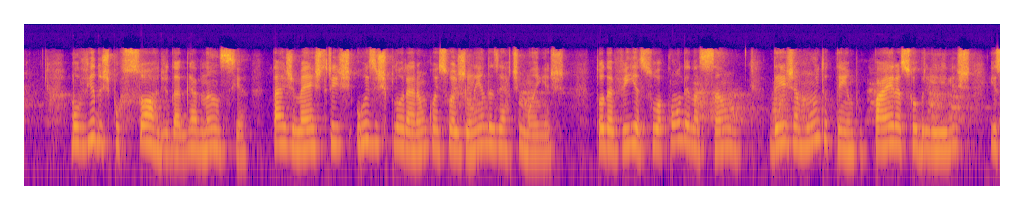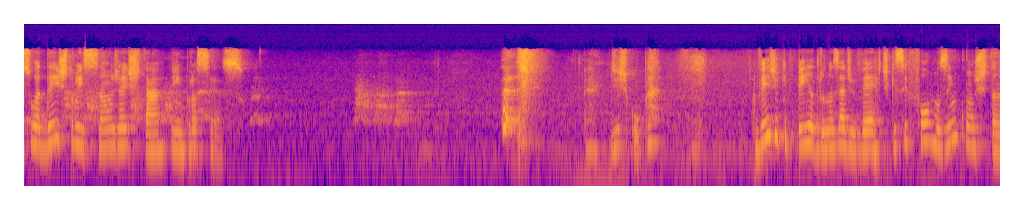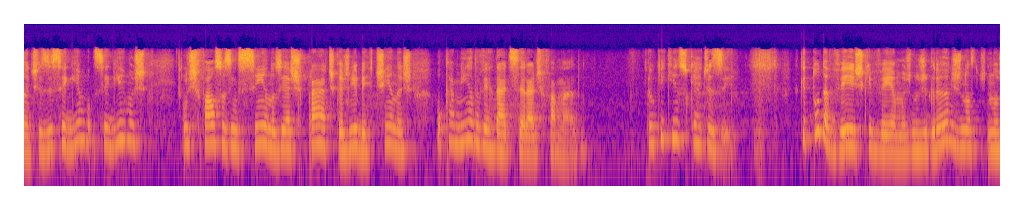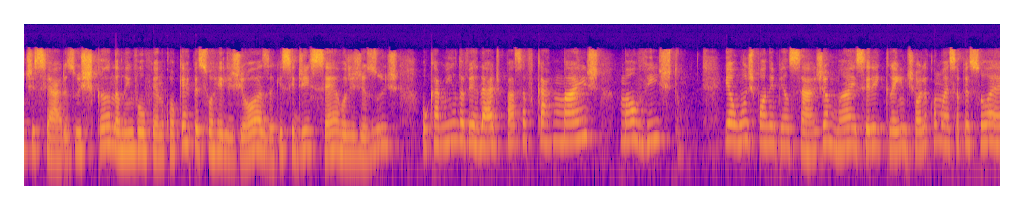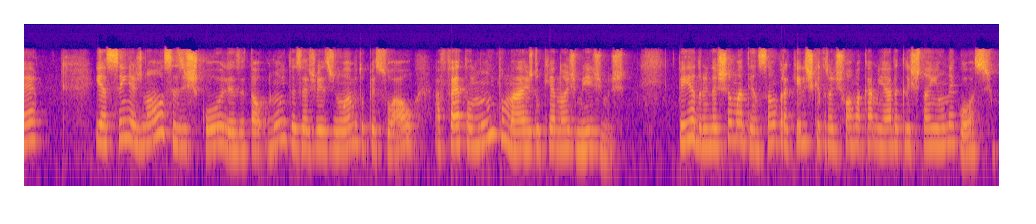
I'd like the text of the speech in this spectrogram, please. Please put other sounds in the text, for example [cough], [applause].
Movidos por sórdida ganância, tais mestres os explorarão com as suas lendas e artimanhas. Todavia, sua condenação, desde há muito tempo, paira sobre eles e sua destruição já está em processo. [coughs] Desculpa. Veja que Pedro nos adverte que se formos inconstantes e seguirmos, seguirmos os falsos ensinos e as práticas libertinas, o caminho da verdade será difamado. O que, que isso quer dizer? Que toda vez que vemos nos grandes noticiários o escândalo envolvendo qualquer pessoa religiosa que se diz servo de Jesus, o caminho da verdade passa a ficar mais mal visto. E alguns podem pensar: jamais serei crente, olha como essa pessoa é. E assim as nossas escolhas e tal, muitas às vezes no âmbito pessoal, afetam muito mais do que a nós mesmos. Pedro ainda chama a atenção para aqueles que transformam a caminhada cristã em um negócio.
